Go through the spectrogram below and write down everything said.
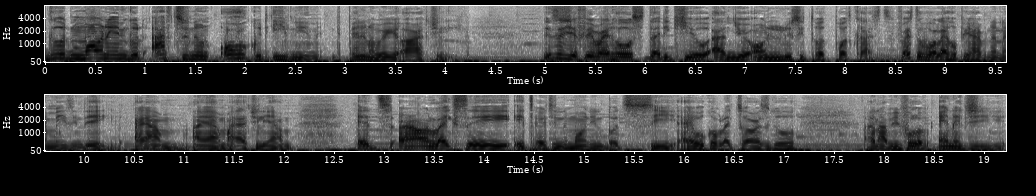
good morning, good afternoon, or good evening, depending on where you are actually. This is your favorite host, Daddy Q, and you're on Lucid Thought Podcast. First of all, I hope you're having an amazing day. I am, I am, I actually am. It's around like say 8:30 in the morning, but see, I woke up like two hours ago and I've been full of energy.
